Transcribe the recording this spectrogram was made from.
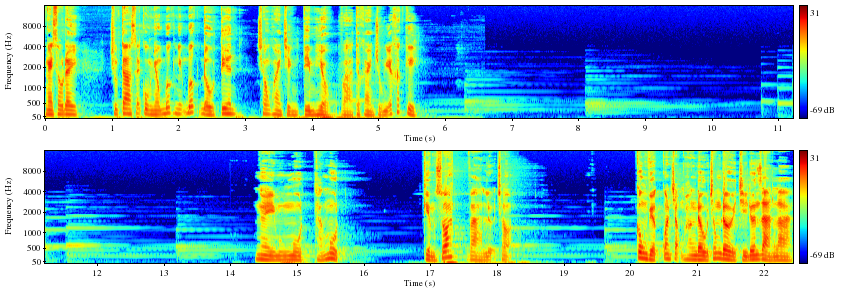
Ngay sau đây, chúng ta sẽ cùng nhau bước những bước đầu tiên trong hành trình tìm hiểu và thực hành chủ nghĩa khắc kỷ. Ngày mùng 1 tháng 1 Kiểm soát và lựa chọn Công việc quan trọng hàng đầu trong đời chỉ đơn giản là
